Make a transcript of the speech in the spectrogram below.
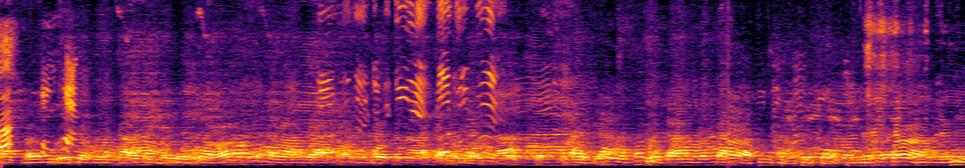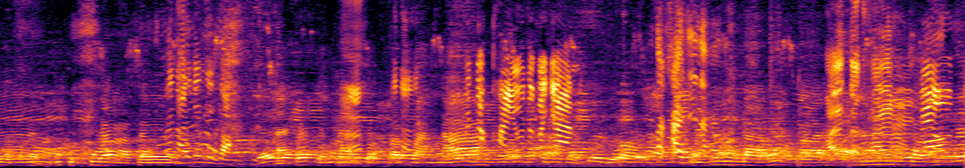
ฮะที่สาธุสาธุแล้วก็ที่หน้าพระคุณเจ้าเป็น ไปไหนกันอีกอะนายกเป็นนายกประวัตินะตักไข่เอาจักรยานตะไคร่ที่ไหนไปตักไข่ไปเอาไป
